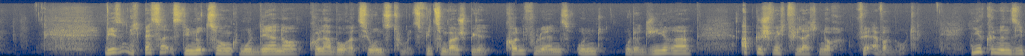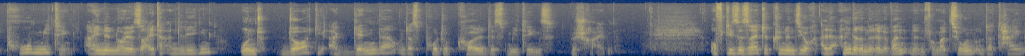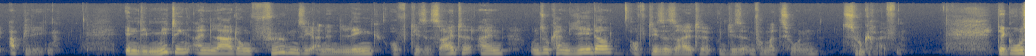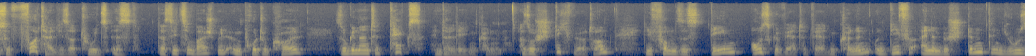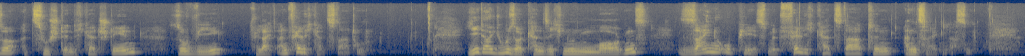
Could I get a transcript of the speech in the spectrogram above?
Wesentlich besser ist die Nutzung moderner Kollaborationstools, wie zum Beispiel Confluence und oder Jira, abgeschwächt vielleicht noch für Evernote. Hier können Sie pro Meeting eine neue Seite anlegen und dort die Agenda und das Protokoll des Meetings beschreiben. Auf diese Seite können Sie auch alle anderen relevanten Informationen und Dateien ablegen. In die Meeting-Einladung fügen Sie einen Link auf diese Seite ein und so kann jeder auf diese Seite und diese Informationen zugreifen. Der große Vorteil dieser Tools ist, dass Sie zum Beispiel im Protokoll sogenannte Tags hinterlegen können, also Stichwörter, die vom System ausgewertet werden können und die für einen bestimmten User als Zuständigkeit stehen, sowie vielleicht ein Fälligkeitsdatum. Jeder User kann sich nun morgens seine OPs mit Fälligkeitsdaten anzeigen lassen.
